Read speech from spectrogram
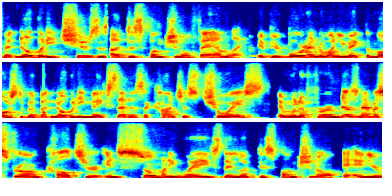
that nobody chooses a dysfunctional family. If you're born into one, you make the most of it, but nobody makes that as a conscious choice. And when a firm doesn't have a strong culture, in so many ways, they look dysfunctional. And your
